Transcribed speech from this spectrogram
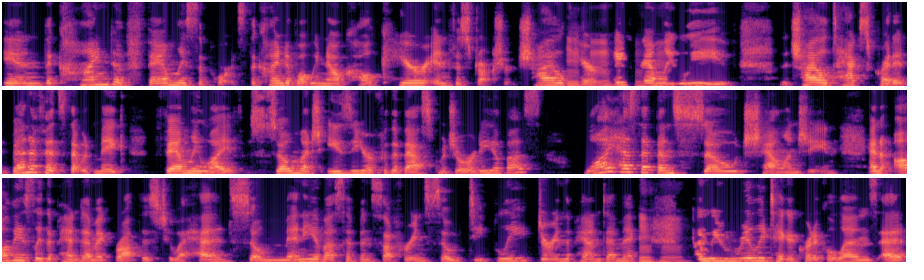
in the kind of family supports, the kind of what we now call care infrastructure, childcare, mm-hmm, paid mm-hmm. family leave, the child tax credit, benefits that would make family life so much easier for the vast majority of us. Why has that been so challenging? And obviously, the pandemic brought this to a head. So many of us have been suffering so deeply during the pandemic. Mm-hmm. And we really take a critical lens at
